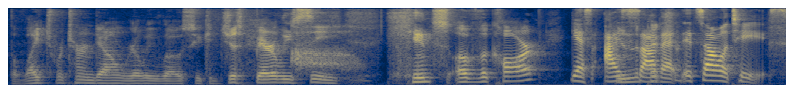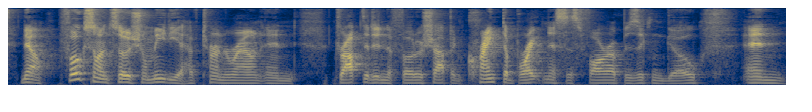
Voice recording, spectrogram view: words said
the lights were turned down really low, so you could just barely see hints of the car. Yes, I saw that. It's all a tease. Now, folks on social media have turned around and dropped it into Photoshop and cranked the brightness as far up as it can go, and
